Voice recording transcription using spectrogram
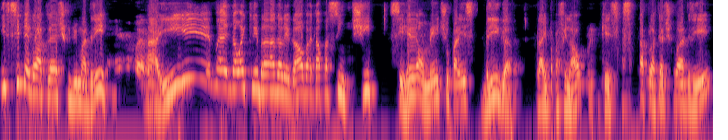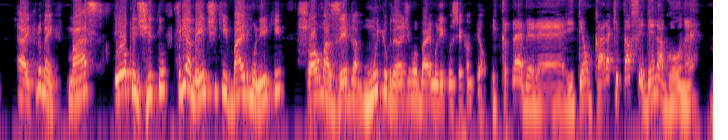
E se pegar o Atlético de Madrid, aí vai dar uma equilibrada legal, vai dar para sentir se realmente o Paris briga para ir para a final, porque se passar para o Atlético de Madrid, aí tudo bem. Mas eu acredito friamente que Bayern de Munique só uma zebra muito grande para o Bayern de Munique ser campeão. E Kleber, é... e tem um cara que tá fedendo a gol, né? O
